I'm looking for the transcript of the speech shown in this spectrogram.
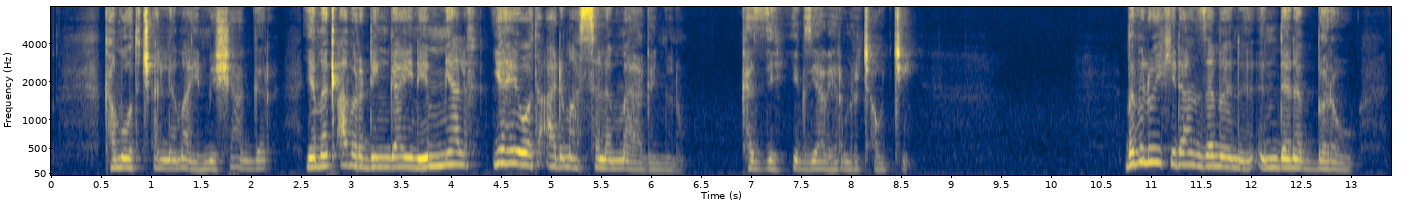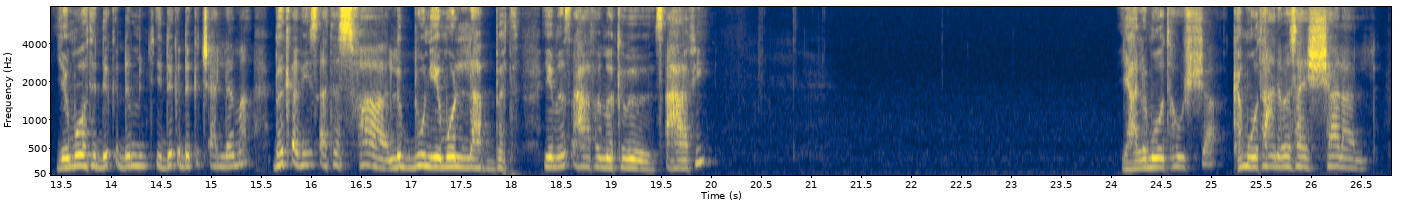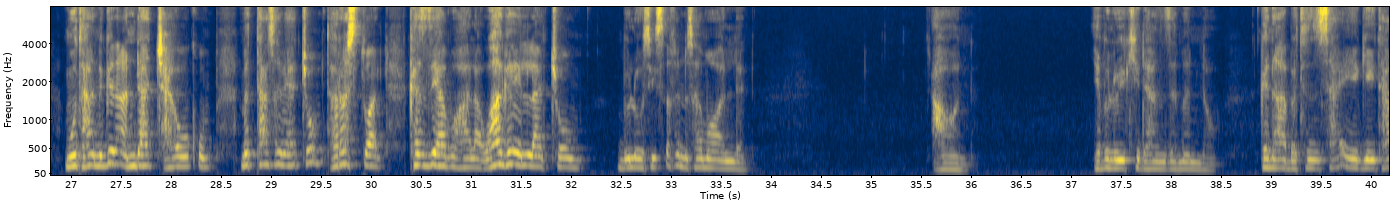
ከሞት ጨለማ የሚሻገር የመቃብር ድንጋይን የሚያልፍ የሕይወት አድማስ ስለማያገኙ ነው። ከዚህ የእግዚአብሔር ምርጫ ውጪ በብሉይ ኪዳን ዘመን እንደነበረው የሞት ድቅድቅ ጨለማ በቀቢጸ ተስፋ ልቡን የሞላበት የመጽሐፈ መክብብ ጸሐፊ ያልሞተ ውሻ ከሞተ አንበሳ ይሻላል፣ ሙታን ግን አንዳች አያውቁም፣ መታሰቢያቸውም ተረስቷል፣ ከዚያ በኋላ ዋጋ የላቸውም ብሎ ሲጽፍ እንሰማዋለን። አሁን የብሉይ ኪዳን ዘመን ነው። ገና በትንሣኤ ጌታ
